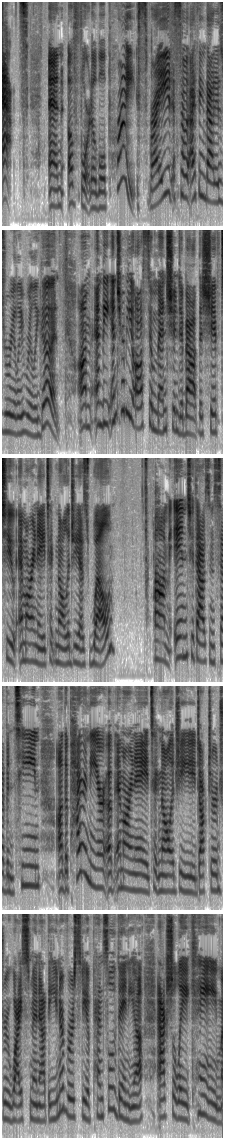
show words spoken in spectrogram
at an affordable price, right? So I think that is really, really good. Um, and the interview also mentioned about the shift to mRNA technology as well um, in 2017, uh, the pioneer of mRNA technology, Dr. Drew Weissman at the University of Pennsylvania, actually came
